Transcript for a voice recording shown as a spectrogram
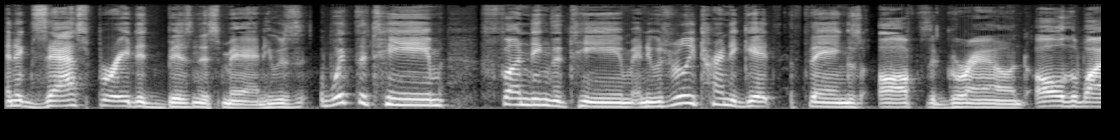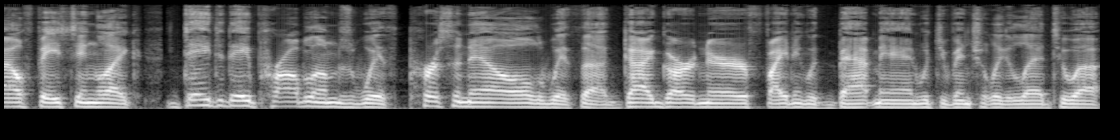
an exasperated businessman. He was with the team, funding the team, and he was really trying to get things off the ground, all the while facing like day to day problems with personnel, with uh, Guy Gardner fighting with Batman, which eventually led to a uh,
